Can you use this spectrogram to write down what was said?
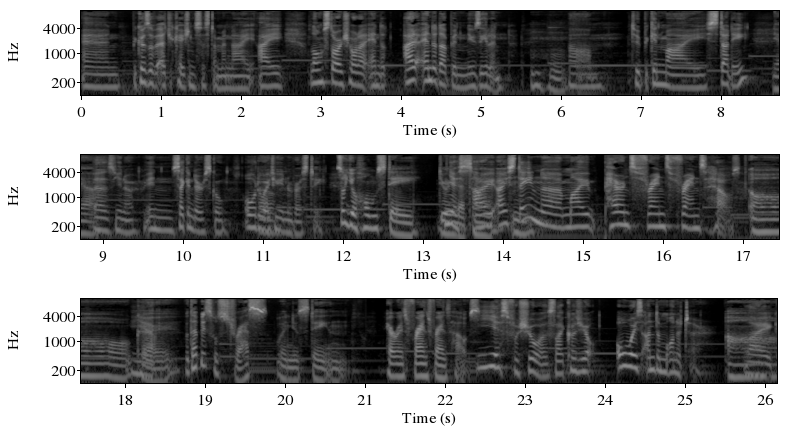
And because of the education system, and I, I long story short, I ended, I ended up in New Zealand. Mm-hmm. Um, to begin my study Yeah. as you know in secondary school all the way to university so your homestay during yes that time? I, I stay in uh, my parents friends friend's house Oh, Yeah. okay. Would that be so stressed when you stay in parents' friends' friends' house? yes for sure it's like because you're always under monitor like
